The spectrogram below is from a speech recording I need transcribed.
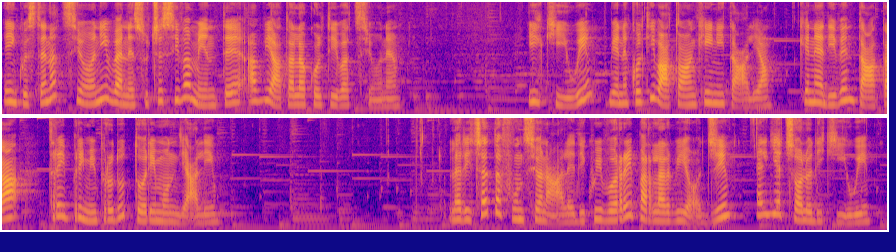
e in queste nazioni venne successivamente avviata la coltivazione. Il kiwi viene coltivato anche in Italia, che ne è diventata tra i primi produttori mondiali. La ricetta funzionale di cui vorrei parlarvi oggi è il ghiacciolo di kiwi,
